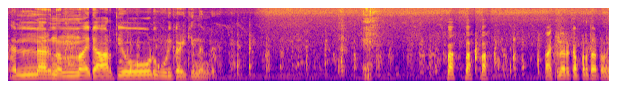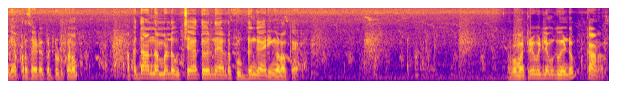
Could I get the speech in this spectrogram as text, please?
എല്ലാവരും നന്നായിട്ട് ആർത്തിയോടുകൂടി കഴിക്കുന്നുണ്ട് ബാ ബാ ബാ ബാക്കിയുള്ളവരൊക്കെ അപ്പുറത്താട്ടോ ഇനി അപ്പുറ സൈഡൊക്കെ ഇട്ട് കൊടുക്കണം അപ്പോൾ ഇതാണ് നമ്മളുടെ ഉച്ചകത്ത് ഒരു നേരത്തെ ഫുഡും കാര്യങ്ങളൊക്കെ അപ്പോൾ മറ്റൊരു വീട്ടിൽ നമുക്ക് വീണ്ടും കാണാം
